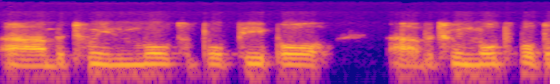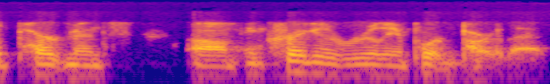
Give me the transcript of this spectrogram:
uh, between multiple people, uh, between multiple departments, um, and Craig is a really important part of that.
